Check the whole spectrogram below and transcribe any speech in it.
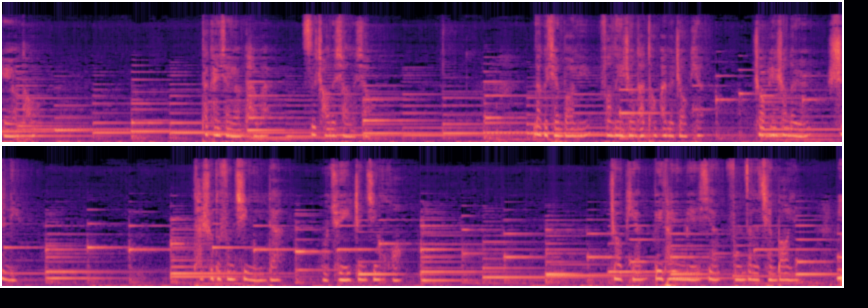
摇摇头。他看向阳台外，自嘲的笑了笑。那个钱包里放了一张他偷拍的照片，照片上的人是你。他说的风轻云淡，我却一阵惊慌。照片被他用棉线缝在了钱包里，密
